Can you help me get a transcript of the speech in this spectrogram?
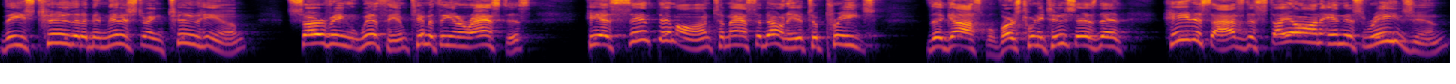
these two that have been ministering to him, serving with him, Timothy and Erastus, he has sent them on to Macedonia to preach the gospel. Verse 22 says that he decides to stay on in this region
